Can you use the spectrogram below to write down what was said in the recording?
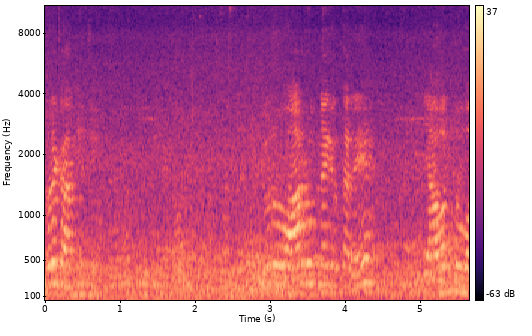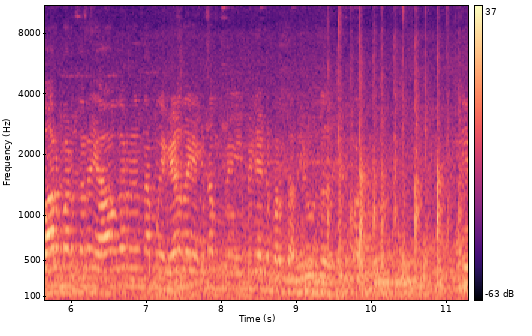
ಸುರೇಖಾ ಇವರು ವಾರ್ ರೂಮ್ನಾಗ ಇರ್ತಾರೆ. ಯಾವತ್ತು ವಾರ್ ಮಾಡ್ತಾರೆ. ಯಾವಾಗ ನಮ್ಗೆ ಹೇಳಿದಾಗ ಎಕ್ದಮ್ ಇಮಿಡಿಯೇಟ್ ಬರ್ತಾರೆ. ಇವ್ರದ್ದು ಇದು ಮಾಡ್ತಾರೆ. ನೀ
